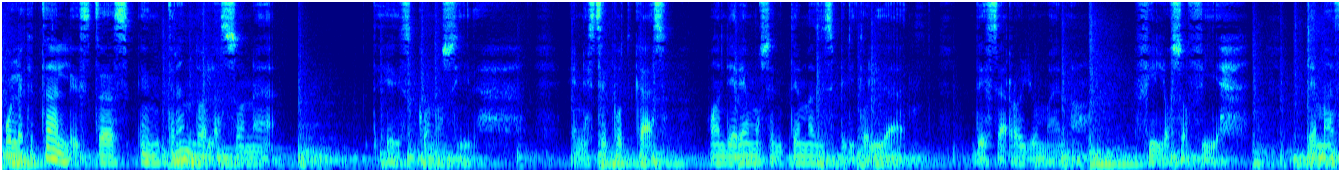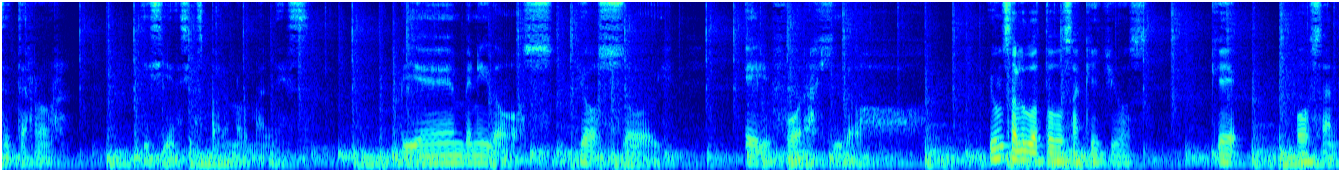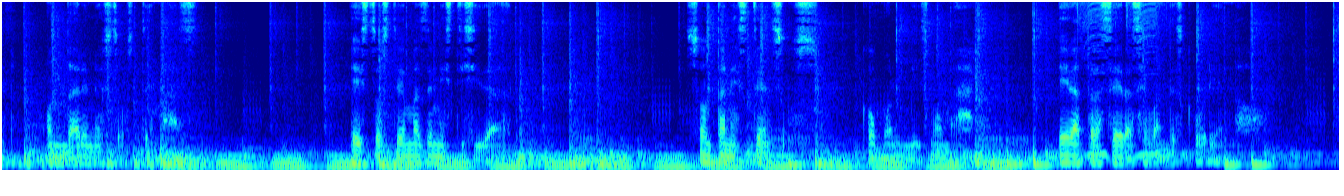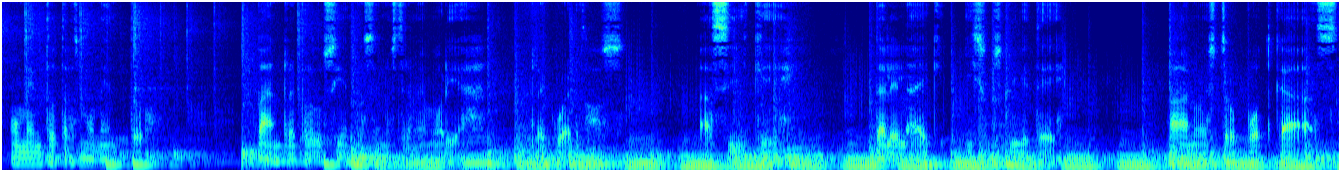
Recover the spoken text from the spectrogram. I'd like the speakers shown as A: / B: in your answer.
A: Hola, ¿qué tal? Estás entrando a la zona desconocida. En este podcast ondearemos en temas de espiritualidad, desarrollo humano, filosofía, temas de terror y ciencias paranormales. Bienvenidos, yo soy el forajido. Y un saludo a todos aquellos que osan ahondar en estos temas. Estos temas de misticidad son tan extensos como el mismo mar. Era tras era se van descubriendo. Momento tras momento van reproduciéndose en nuestra memoria recuerdos. Así que dale like y suscríbete a nuestro podcast.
